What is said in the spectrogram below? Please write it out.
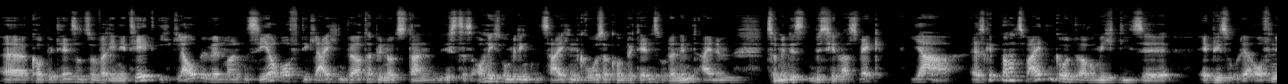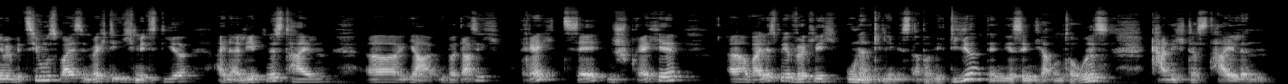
äh, Kompetenz und Souveränität. Ich glaube, wenn man sehr oft die gleichen Wörter benutzt, dann ist das auch nicht unbedingt ein Zeichen großer Kompetenz oder nimmt einem zumindest ein bisschen was weg. Ja, es gibt noch einen zweiten Grund, warum ich diese Episode aufnehme, beziehungsweise möchte ich mit dir ein Erlebnis teilen, äh, ja, über das ich recht selten spreche, äh, weil es mir wirklich unangenehm ist. Aber mit dir, denn wir sind ja unter uns, kann ich das teilen.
